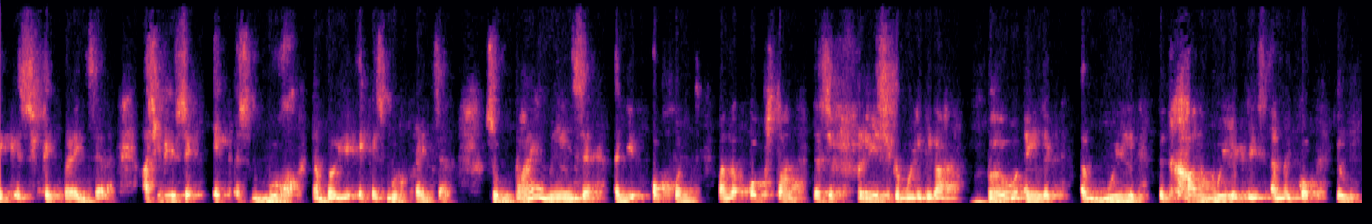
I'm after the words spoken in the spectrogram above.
ek is vet breinselle. As jy vir jou sê ek is moeg, dan bou jy ek is moeg breinselle. So baie mense in die oggend wanneer hulle opstaan, dis 'n vreeslike moeilike dag, bou eintlik 'n moeilik, dit gaan moeilik wees in my kop. Jou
